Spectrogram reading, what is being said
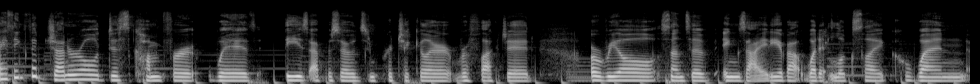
I think the general discomfort with these episodes in particular reflected a real sense of anxiety about what it looks like when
